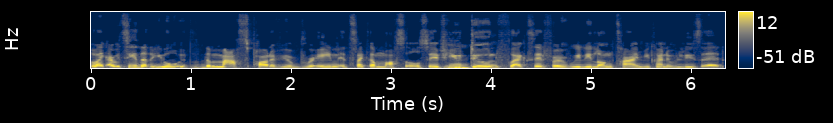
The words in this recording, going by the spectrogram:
like I would say that your the maths part of your brain, it's like a muscle. So if you mm. don't flex it for a really long time, you kind of lose it.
